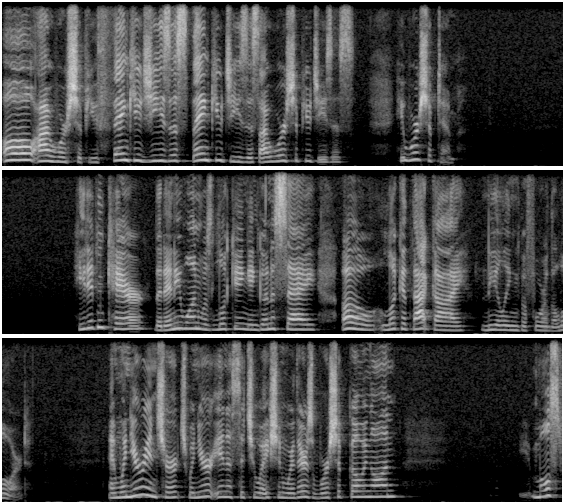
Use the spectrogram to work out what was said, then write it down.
Oh, I worship you. Thank you, Jesus. Thank you, Jesus. I worship you, Jesus. He worshiped him. He didn't care that anyone was looking and going to say, oh, look at that guy kneeling before the Lord. And when you're in church, when you're in a situation where there's worship going on, most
